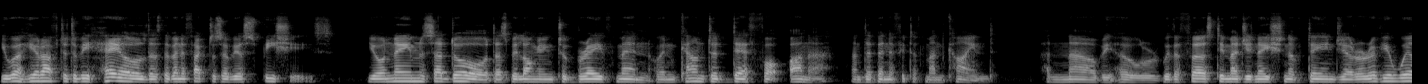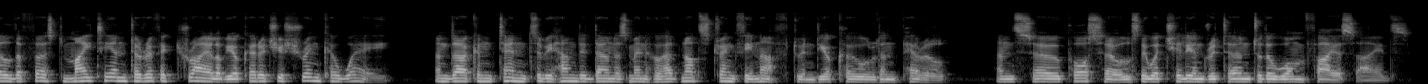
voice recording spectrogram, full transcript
You were hereafter to be hailed as the benefactors of your species, your names adored as belonging to brave men who encountered death for honour and the benefit of mankind. And now, behold, with the first imagination of danger, or if you will, the first mighty and terrific trial of your courage, you shrink away, and are content to be handed down as men who had not strength enough to endure cold and peril. And so, poor souls, they were chilly and returned to the warm firesides.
